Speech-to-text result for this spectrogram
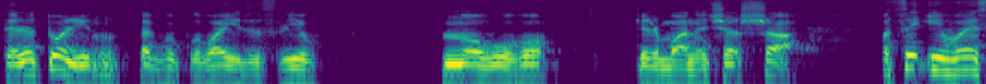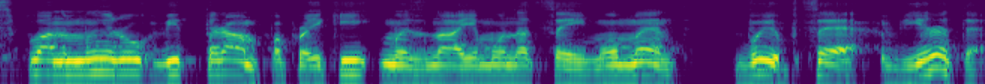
території. Ну так випливає зі слів нового керманича США. Оце і весь план миру від Трампа, про який ми знаємо на цей момент. Ви в це вірите?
